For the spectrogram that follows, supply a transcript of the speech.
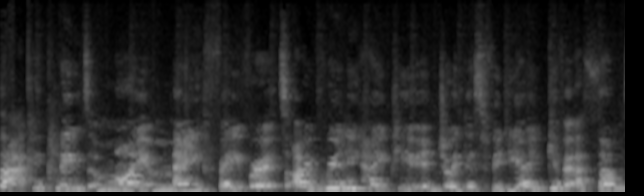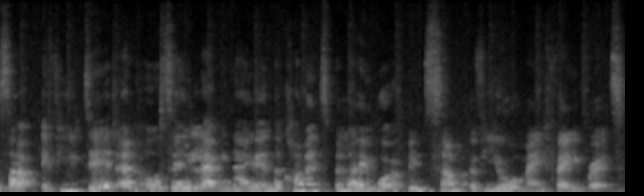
that concludes my May favourites. I really hope you enjoyed this video. Give it a thumbs up if you did and also let me know in the comments below what have been some of your May favourites.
